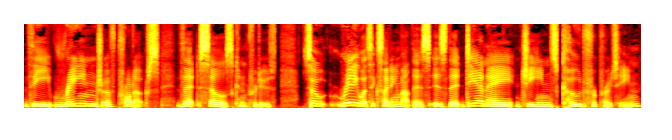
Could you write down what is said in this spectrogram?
the range of products that cells can produce. So, really, what's exciting about this is that DNA genes code for protein,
